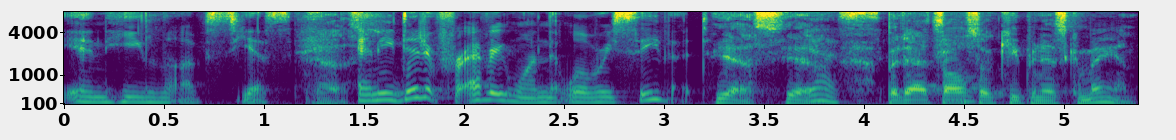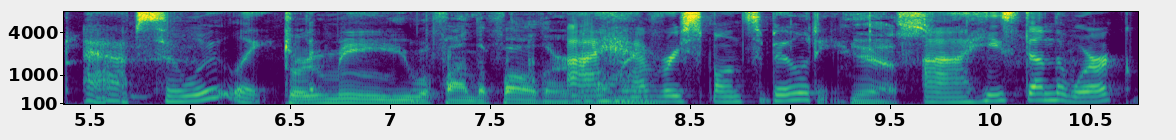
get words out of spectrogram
and he loves, yes. Yes. And he did it for everyone that will receive it. Yes, yeah. Yes. But that's also keeping his command. Absolutely. Through me, you will find the Father. you know I what mean? have responsibility. Yes. Uh, he's done the work,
